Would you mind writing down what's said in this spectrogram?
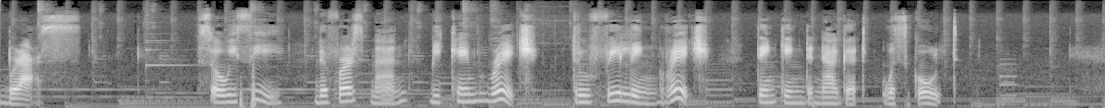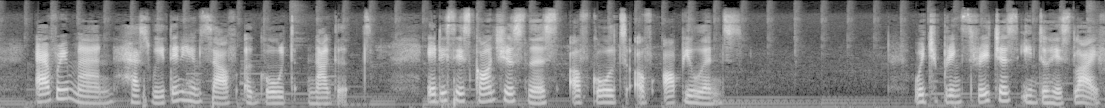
brass. So we see the first man became rich through feeling rich, thinking the nugget was gold. Every man has within himself a gold nugget. It is his consciousness of gold of opulence, which brings riches into his life.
